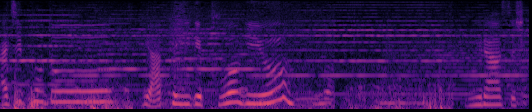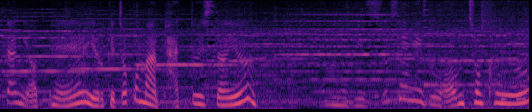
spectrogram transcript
아지포도 이 앞에 이게 부엌이요. 비닐하우스 식당 옆에 이렇게 조그만 밭도 있어요. 여기 수세미도 엄청 커요.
